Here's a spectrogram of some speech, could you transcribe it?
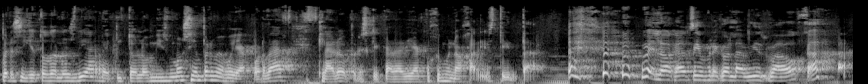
pero si yo todos los días repito lo mismo, siempre me voy a acordar. Claro, pero es que cada día cógeme una hoja distinta. me lo hagas siempre con la misma hoja.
